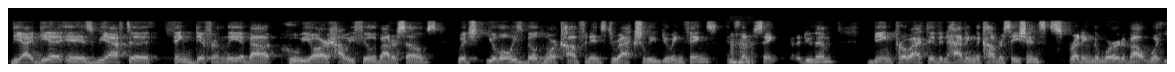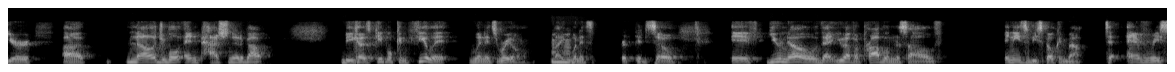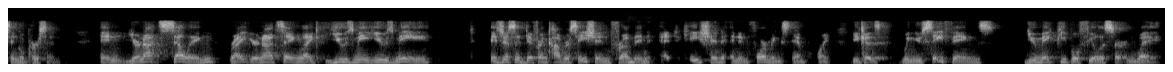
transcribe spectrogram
the idea is we have to think differently about who we are, how we feel about ourselves, which you'll always build more confidence through actually doing things instead mm-hmm. of saying you're going to do them, being proactive and having the conversations, spreading the word about what you're uh, knowledgeable and passionate about because people can feel it when it's real, like mm-hmm. when it's scripted. So if you know that you have a problem to solve, it needs to be spoken about to every single person. And you're not selling, right? You're not saying like, use me, use me. It's just a different conversation from an education and informing standpoint. Because when you say things, you make people feel a certain way.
